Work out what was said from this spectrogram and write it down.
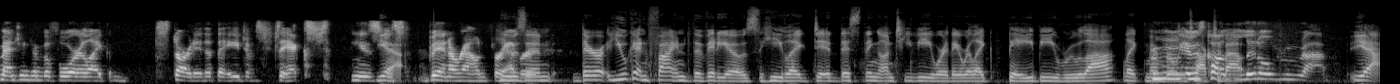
mentioned him before, like started at the age of six. He's yeah. just been around forever. He was in there. You can find the videos. He like did this thing on TV where they were like baby Rula. Like remember mm-hmm. we it was talked called about Little Rula. Yeah,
